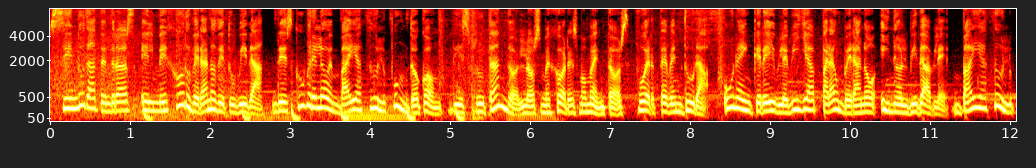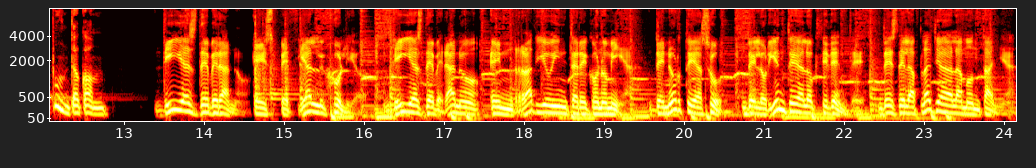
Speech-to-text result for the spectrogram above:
Sin duda tendrás el mejor verano de tu vida. Descúbrelo en bayazul.com, disfrutando los mejores momentos. Fuerteventura, una increíble villa para un verano inolvidable. bayazul.com. Días de verano, especial julio. Días de verano en Radio Intereconomía. De norte a sur, del oriente al occidente, desde la playa a la montaña,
